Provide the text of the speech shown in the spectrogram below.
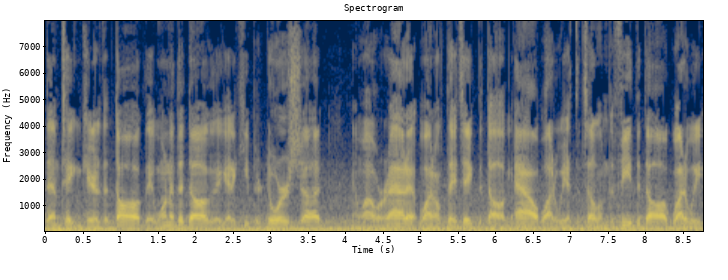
them taking care of the dog. They wanted the dog. They got to keep their doors shut. And while we're at it, why don't they take the dog out? Why do we have to tell them to feed the dog? Why do we?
